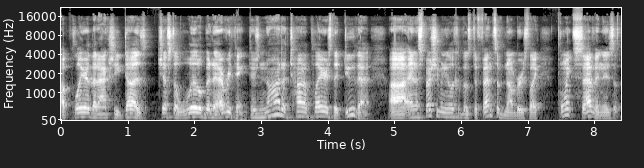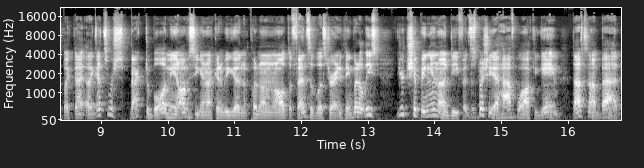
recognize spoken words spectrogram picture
a player that actually does just a little bit of everything. There's not a ton of players that do that, uh, and especially when you look at those defensive numbers, like 0.7 is like that. Like that's respectable. I mean, obviously you're not going to be going to put on an all defensive list or anything, but at least you're chipping in on defense, especially a half block a game. That's not bad.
